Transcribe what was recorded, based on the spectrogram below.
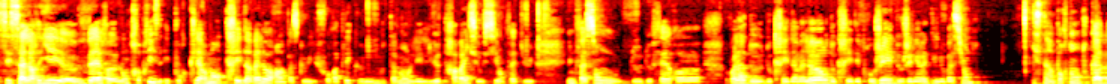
salariés euh, vers l'entreprise et pour clairement créer de la valeur, hein, parce qu'il faut rappeler que notamment les lieux de travail, c'est aussi en fait une façon de, faire, voilà, de, créer de la valeur, de créer des projets, de générer de l'innovation. Et c'était important en tout cas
